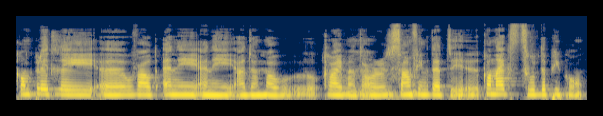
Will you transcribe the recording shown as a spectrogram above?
completely uh, without any any I don't know climate or something that uh, connects with the people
